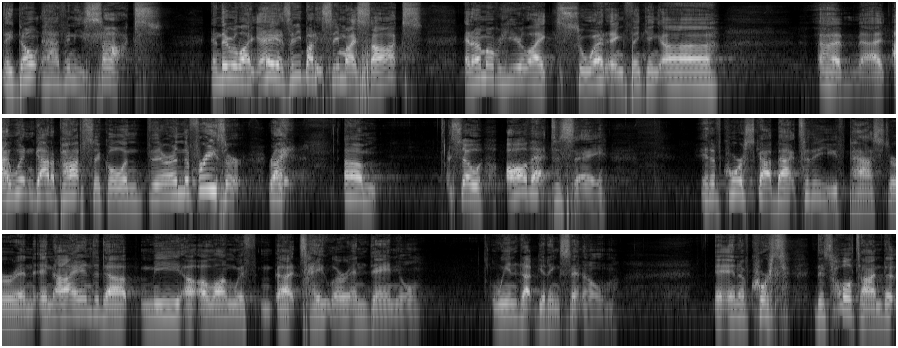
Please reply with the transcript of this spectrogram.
they don't have any socks. And they were like, hey, has anybody seen my socks? And I'm over here like sweating, thinking, uh, uh I went and got a popsicle and they're in the freezer, right? Um, so, all that to say, it, of course, got back to the youth pastor, and, and I ended up, me uh, along with uh, Taylor and Daniel, we ended up getting sent home. And of course, this whole time, the,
